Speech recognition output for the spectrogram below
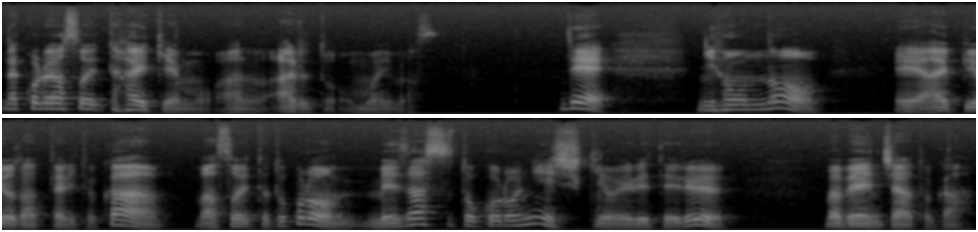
だこれはそういった背景もあのあると思います。で日本の IPO だったりとか、まあ、そういったところを目指すところに資金を入れてる、まあ、ベンチャーとか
